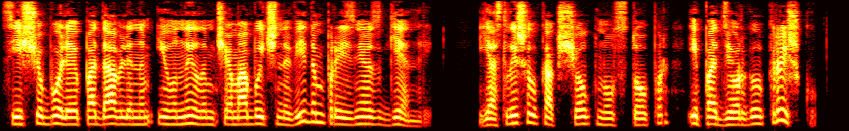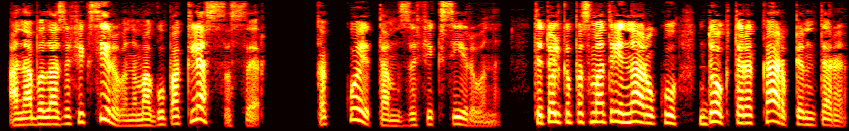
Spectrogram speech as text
с еще более подавленным и унылым, чем обычно, видом произнес Генри. Я слышал, как щелкнул стопор и подергал крышку. Она была зафиксирована, могу поклясться, сэр. Какое там зафиксировано? Ты только посмотри на руку доктора Карпентера.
